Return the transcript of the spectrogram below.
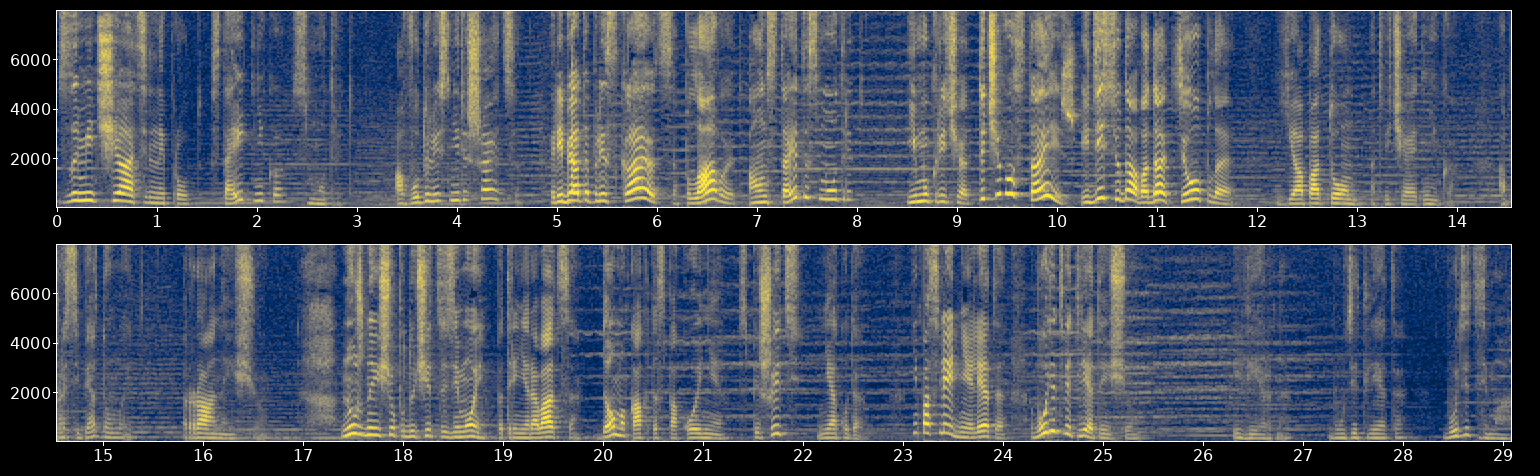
Замечательный пруд. Стоит Ника, смотрит. А в воду лезть не решается. Ребята плескаются, плавают, а он стоит и смотрит. Ему кричат, ты чего стоишь? Иди сюда, вода теплая. Я потом, отвечает Ника, а про себя думает, рано еще. Нужно еще подучиться зимой, потренироваться. Дома как-то спокойнее. Спешить некуда. Не последнее лето. Будет ведь лето еще. И верно, будет лето, будет зима.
